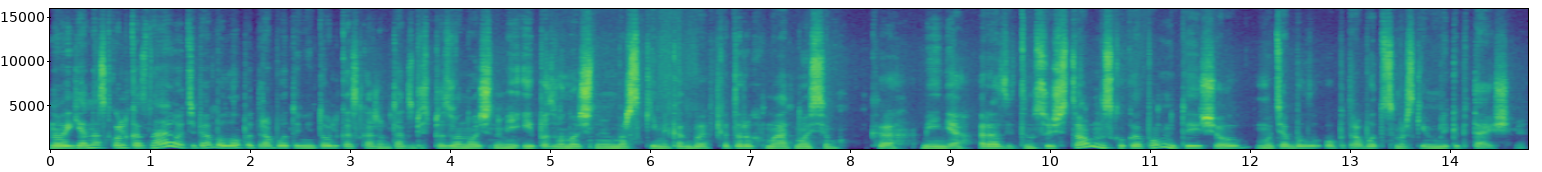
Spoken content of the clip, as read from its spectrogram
Но я, насколько знаю, у тебя был опыт работы не только, скажем так, с беспозвоночными и позвоночными морскими, как бы, которых мы относим к менее развитым существам. Насколько я помню, ты еще у тебя был опыт работы с морскими млекопитающими.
